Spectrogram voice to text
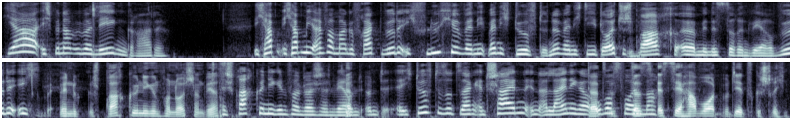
Ja, ich bin am Überlegen gerade. Ich habe ich hab mich einfach mal gefragt, würde ich Flüche, wenn ich, wenn ich dürfte, ne, wenn ich die deutsche Sprachministerin wäre, würde ich Wenn du Sprachkönigin von Deutschland wärst, Sprachkönigin von Deutschland wäre Ja. und, und ich dürfte sozusagen entscheiden in alleiniger das, ist, das Obervollmacht. SCH-Wort wird jetzt gestrichen.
